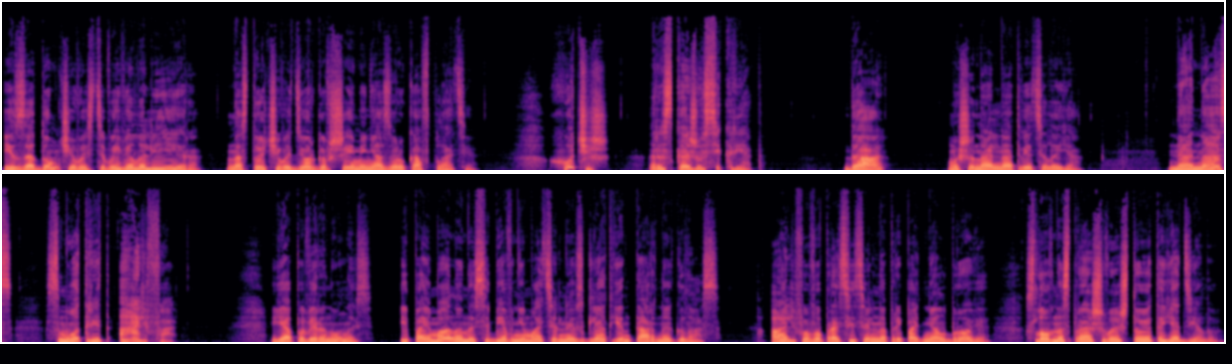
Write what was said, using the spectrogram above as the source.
Из задумчивости вывела Лиира, настойчиво дергавшая меня за рукав платья. «Хочешь, расскажу секрет?» «Да», — машинально ответила я. «На нас смотрит Альфа». Я повернулась и поймала на себе внимательный взгляд янтарных глаз. Альфа вопросительно приподнял брови, словно спрашивая, что это я делаю.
